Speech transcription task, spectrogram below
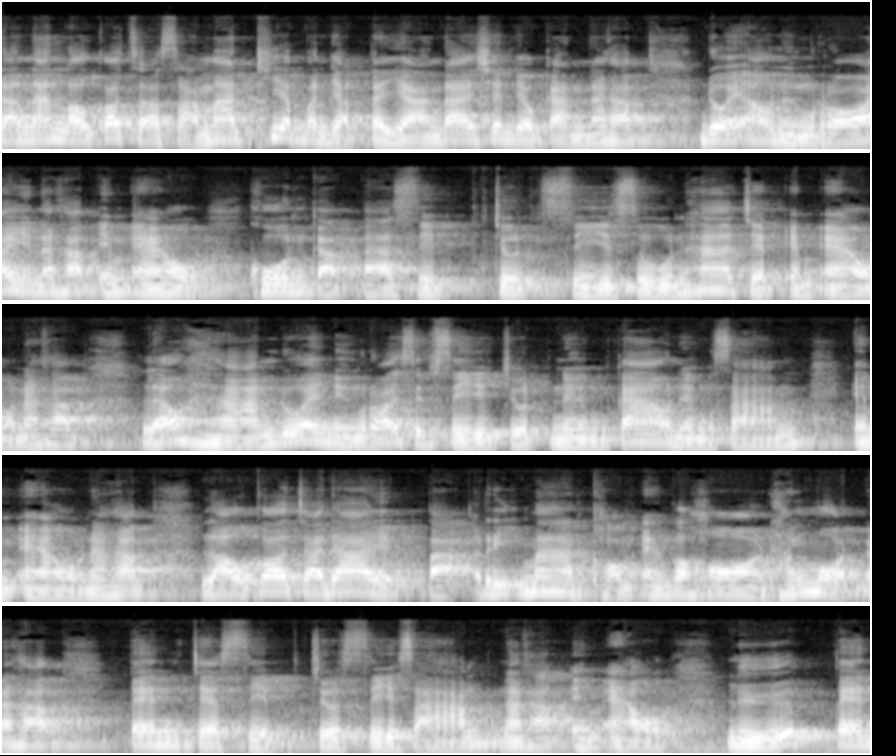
ดังนั้นเราก็จะสามารถเทียบบัญญัติตยางได้เช่นเดียวกันนะครับ โดยเอา 100 นะครับ ml คูณกับ 80.4057 ml นะครับ แล้วหารด้วย 114.1913 ml นะครับ เราก็จะได้ปริมาตรของแอลกอฮอล์ทั้งหมดนะครับเป็น 70.43 นะครับ ml หรือเป็น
